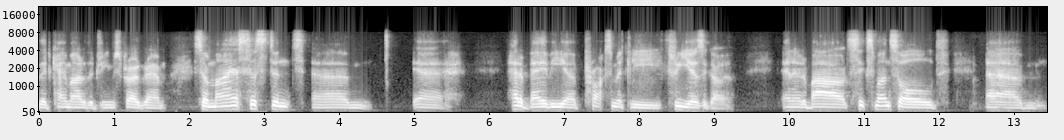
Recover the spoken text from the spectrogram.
that came out of the Dreams program. So my assistant um, uh, had a baby approximately three years ago, and at about six months old, um,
